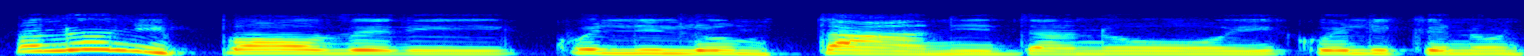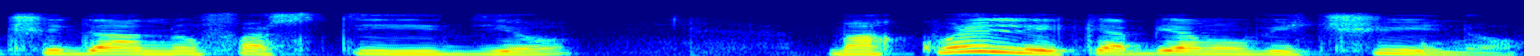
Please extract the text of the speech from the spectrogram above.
ma non i poveri, quelli lontani da noi, quelli che non ci danno fastidio, ma quelli che abbiamo vicino.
